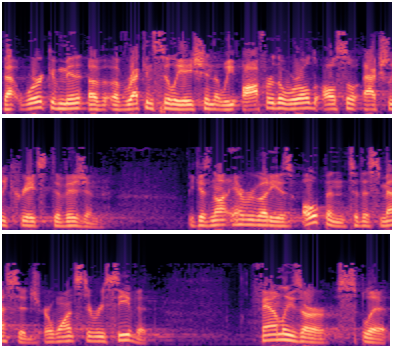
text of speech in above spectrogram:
that work of, of, of, reconciliation that we offer the world also actually creates division. Because not everybody is open to this message or wants to receive it. Families are split.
